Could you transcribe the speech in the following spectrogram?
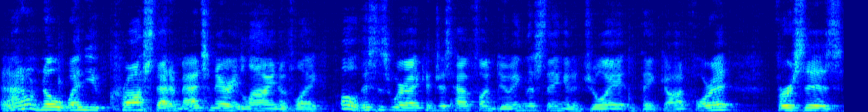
And I don't know when you cross that imaginary line of like, oh, this is where I can just have fun doing this thing and enjoy it and thank God for it, versus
